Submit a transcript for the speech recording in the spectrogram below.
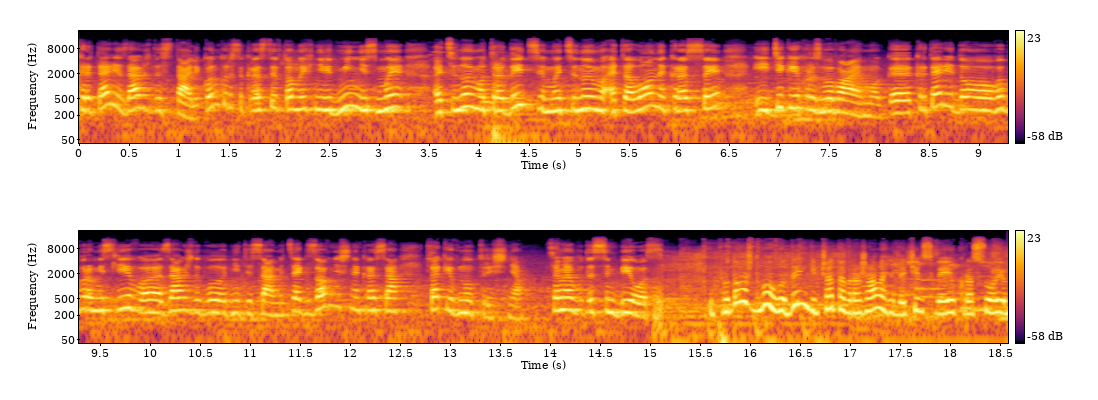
Критерії завжди сталі. Конкурси краси в тому їхня відмінність. Ми е, цінуємо традиції, ми цінуємо еталони краси і тільки їх розвиваємо. Е, Критерії до вибору міслів е, завжди були одні ті самі. Це як зовнішня краса, так і внутрішня. Це має бути симбіоз. Упродовж двох годин дівчата вражали глядачів своєю красою.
